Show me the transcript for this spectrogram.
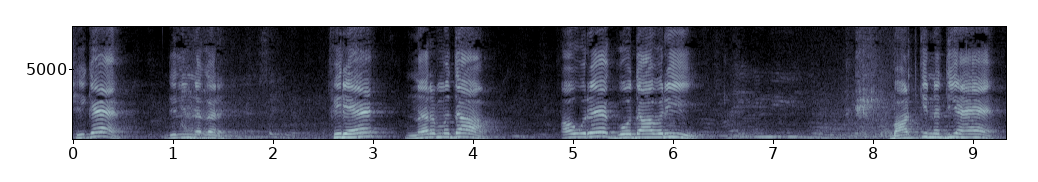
ठीक है? दिल्ली नगर। फिर है, नर्मदा और गोदावरी। भारत की नदियाँ हैं।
